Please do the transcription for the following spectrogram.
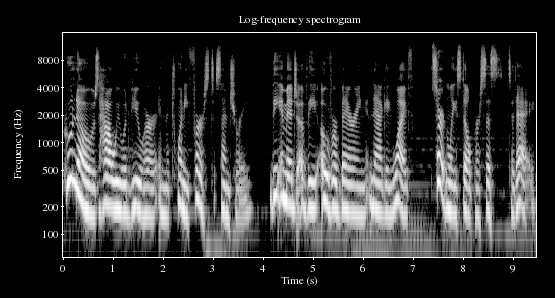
Who knows how we would view her in the 21st century? The image of the overbearing, nagging wife certainly still persists today.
